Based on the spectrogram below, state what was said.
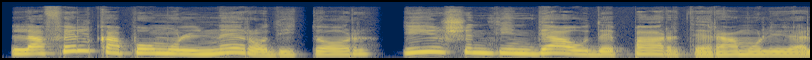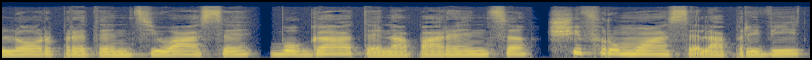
La fel ca pomul neroditor, ei își întindeau departe ramurile lor pretențioase, bogate în aparență și frumoase la privit,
